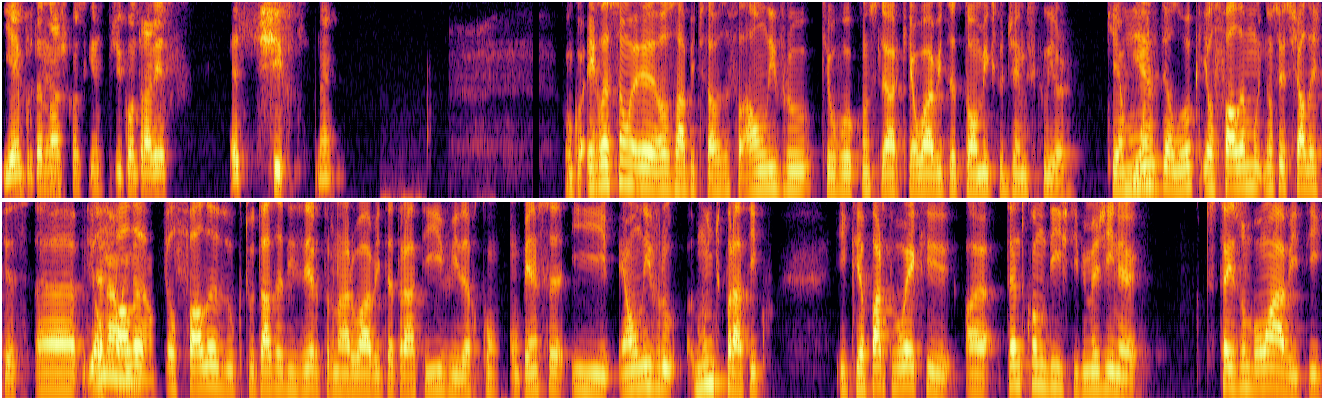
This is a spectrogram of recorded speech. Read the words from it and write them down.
E é importante é. nós conseguirmos encontrar esse, esse shift, né? Em relação eh, aos hábitos, estavas a falar, há um livro que eu vou aconselhar que é o Hábitos Atómicos do James Clear, que é yeah. muito da louco. Ele fala muito, não sei se já leste esse, uh, ele, não, fala, ele fala do que tu estás a dizer, tornar o hábito atrativo e da recompensa, e é um livro muito prático e que a parte boa é que, uh, tanto como diz, tipo, imagina, tu tens um bom hábito e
